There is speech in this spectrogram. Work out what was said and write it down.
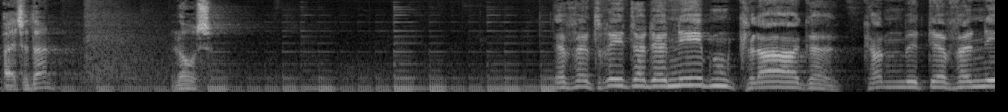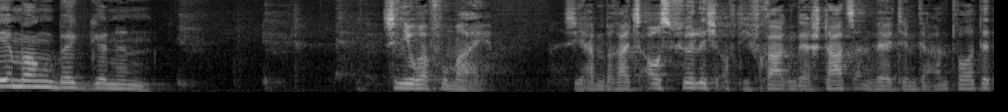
Also dann, los. Der Vertreter der Nebenklage kann mit der Vernehmung beginnen. Signora Fumai, Sie haben bereits ausführlich auf die Fragen der Staatsanwältin geantwortet.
